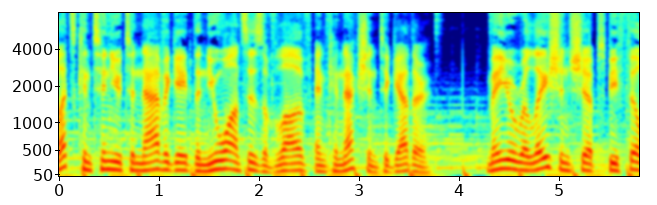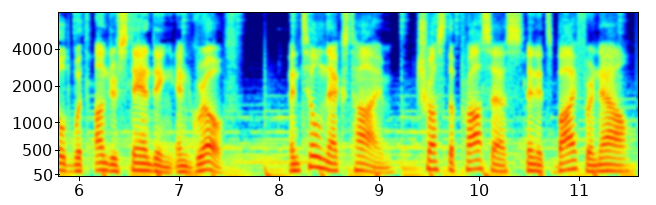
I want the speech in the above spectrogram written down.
Let's continue to navigate the nuances of love and connection together. May your relationships be filled with understanding and growth. Until next time, trust the process and it's bye for now.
